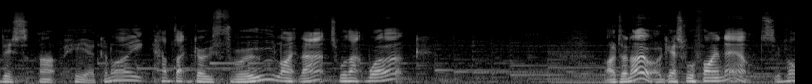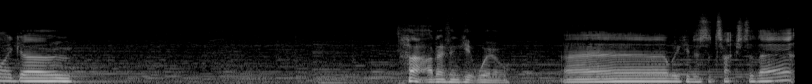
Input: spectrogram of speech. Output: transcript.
this up here. Can I have that go through like that? Will that work? I don't know. I guess we'll find out. If I go... I don't think it will. Uh, we can just attach to there.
